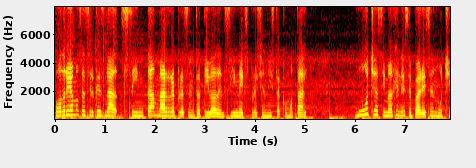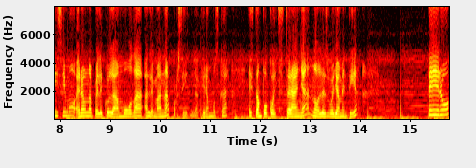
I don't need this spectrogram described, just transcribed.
podríamos decir que es la cinta más representativa del cine expresionista como tal. Muchas imágenes se parecen muchísimo. Era una película moda alemana, por si la quieren buscar. Está un poco extraña, no les voy a mentir. Pero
